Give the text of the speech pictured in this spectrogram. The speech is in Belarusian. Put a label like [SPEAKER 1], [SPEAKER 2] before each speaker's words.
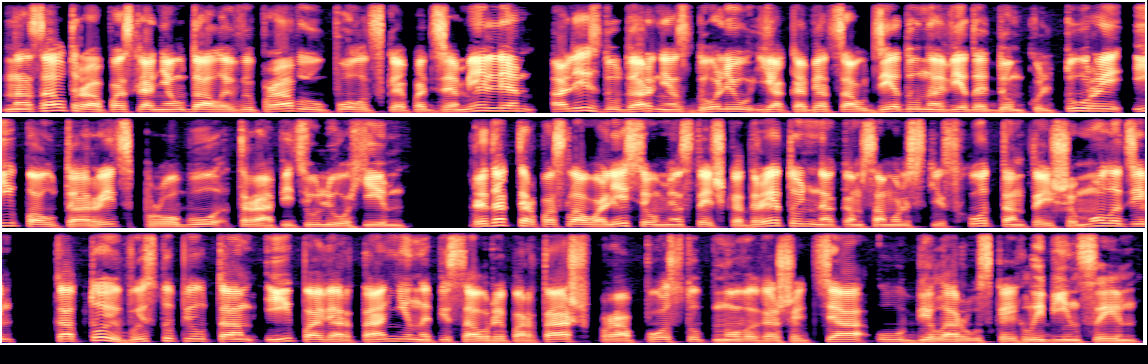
[SPEAKER 1] Назаўтра пасля няўдалай выправы ў полацкае падзямелле алесь дудар не здолеў, як абяцаў дзеду наведаць дом культуры і паўтарыць спробу трапіць у лёхі. Рэдактар паслаў алеся ў мястэчка дрэтунь на камсамольскі сход тамтэйшай моладзі, каб той выступіў там і па вяртанні напісаў рэпартаж пра поступ новага жыцця ў беларускай глыбінцы.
